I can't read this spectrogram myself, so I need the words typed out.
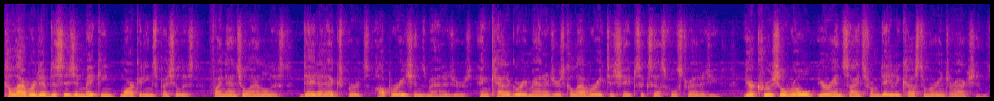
Collaborative decision making, marketing specialists, financial analysts, data experts, operations managers, and category managers collaborate to shape successful strategies. Your crucial role, your insights from daily customer interactions,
